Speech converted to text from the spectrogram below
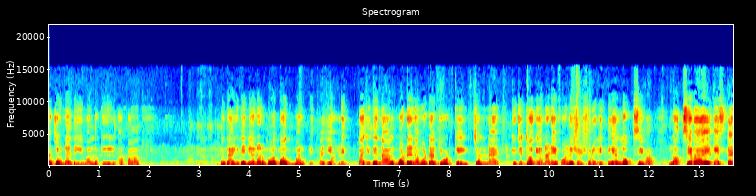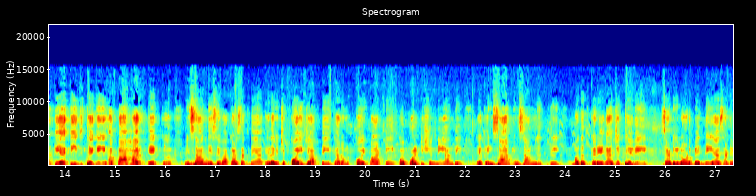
ਅੱਜ ਉਹਨਾਂ ਦੀ ਮੰਨ ਲਓ ਕਿ ਆਪਾਂ ਵਧਾਈ ਦੇਣੀ ਉਹਨਾਂ ਨੂੰ ਬਹੁਤ ਬਹੁਤ ਮਨਪ੍ਰੀਤ ਭਾਜੀ ਮਨਪ੍ਰੀਤ ਭਾਜੀ ਦੇ ਨਾਲ ਮੋਢੇ ਨਾਲ ਮੋਢਾ ਜੋੜ ਕੇ ਚੱਲਣਾ ਹੈ ਕਿ ਜਿੱਥੋਂ ਕਿ ਉਹਨਾਂ ਨੇ ਫਾਊਂਡੇਸ਼ਨ ਸ਼ੁਰੂ ਕੀਤੀ ਹੈ ਲੋਕ ਸੇਵਾ। ਲੋਕ ਸੇਵਾ ਇਸ ਕਰਕੇ ਹੈ ਕਿ ਜਿੱਥੇ ਕਿ ਆਪਾਂ ਹਰ ਇੱਕ ਇਨਸਾਨ ਦੀ ਸੇਵਾ ਕਰ ਸਕਦੇ ਹਾਂ। ਇਹਦੇ ਵਿੱਚ ਕੋਈ ਜਾਤੀ, ਧਰਮ, ਕੋਈ ਪਾਰਟੀ, ਕੋਈ ਪੋਲੀਟੀਸ਼ੀਅਨ ਨਹੀਂ ਆਂਦੀ ਇੱਕ ਇਨਸਾਨ ਇਨਸਾਨੀਅਤ ਦੀ ਮਦਦ ਕਰੇਗਾ। ਜਿੱਥੇ ਵੀ ਸਾਡੀ ਲੋੜ ਪੈਂਦੀ ਹੈ, ਸਾਡੇ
